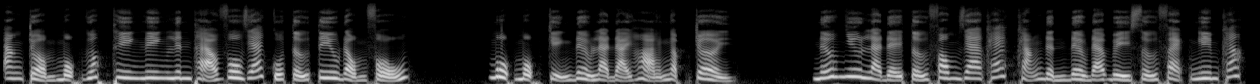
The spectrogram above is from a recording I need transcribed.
ăn trộm một gốc thiên niên linh thảo vô giá của Tử Tiêu động phủ. Một một kiện đều là đại họa ngập trời. Nếu như là đệ tử Phong gia khác khẳng định đều đã bị xử phạt nghiêm khắc.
